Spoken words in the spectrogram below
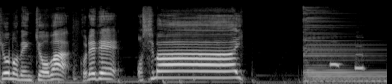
今日の勉強はこれでおしまい。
